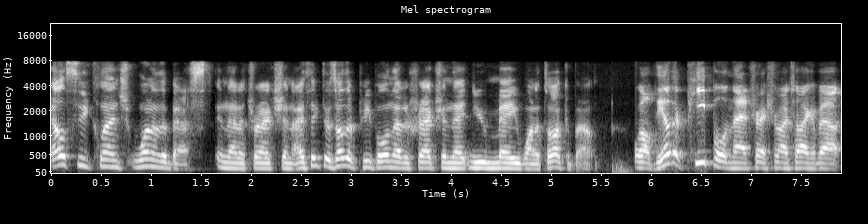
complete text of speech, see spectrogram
LC Clench, one of the best in that attraction. I think there's other people in that attraction that you may want to talk about. Well, the other people in that attraction I want to talk about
